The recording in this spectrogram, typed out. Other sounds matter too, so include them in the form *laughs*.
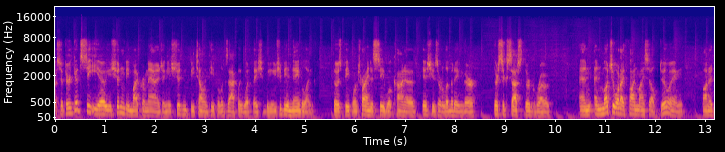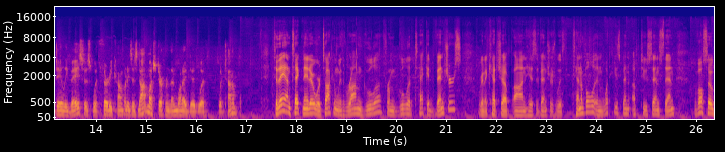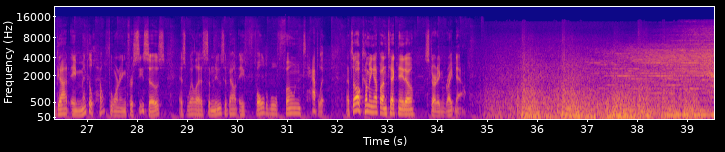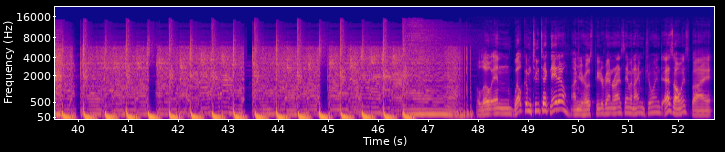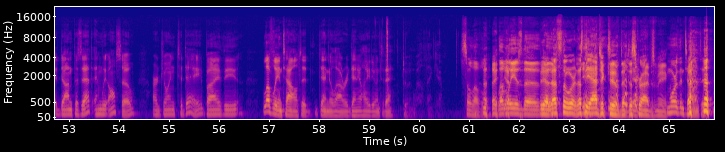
So if you're a good CEO, you shouldn't be micromanaging. You shouldn't be telling people exactly what they should be. You should be enabling those people and trying to see what kind of issues are limiting their their success, their growth. And and much of what I find myself doing on a daily basis with 30 companies is not much different than what I did with with Tenable. Today on TechNado, we're talking with Ron Gula from Gula Tech Adventures. We're going to catch up on his adventures with Tenable and what he's been up to since then. We've also got a mental health warning for CISOs, as well as some news about a foldable phone tablet. That's all coming up on TechNado, starting right now. Hello and welcome to TechNado. I'm your host, Peter Van Rysdam, and I'm joined, as always, by Don Pezet, and we also are joined today by the lovely and talented Daniel Lowrie. Daniel, how are you doing today? Doing well, thank you. So *laughs* lovely. Lovely is the, Yeah, that's the word. That's the *laughs* adjective that *laughs* describes me. More than talented.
